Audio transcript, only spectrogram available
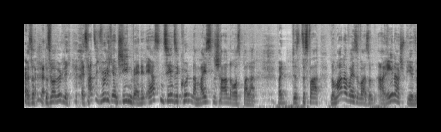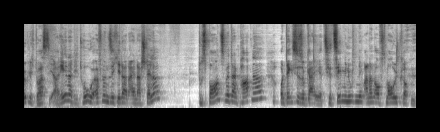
Also, das war wirklich, es hat sich wirklich entschieden, wer in den ersten 10 Sekunden am meisten Schaden rausballert. Weil das, das war, normalerweise war so ein Arena-Spiel wirklich, du hast die Arena, die Tore öffnen sich jeder an einer Stelle. Du spawnst mit deinem Partner und denkst dir so, geil, jetzt hier 10 Minuten dem anderen aufs Maul kloppen.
